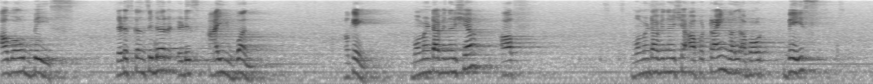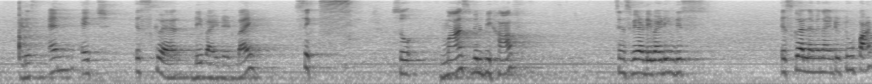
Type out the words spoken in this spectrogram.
about base let us consider it is I1 okay. Moment of inertia of moment of inertia of a triangle about base it is mh square divided by 6 so mass will be half. Since we are dividing this square lamina into two part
